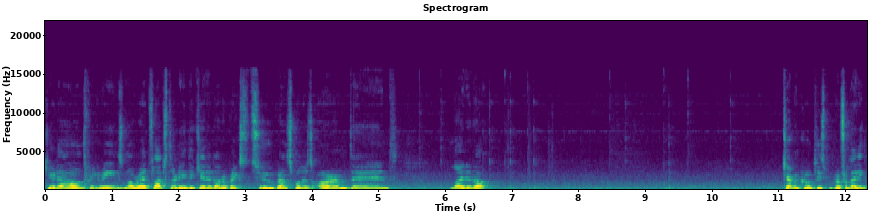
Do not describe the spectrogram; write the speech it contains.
Gear down, three greens, no red, flaps 30 indicated, auto brakes 2, ground spoilers armed, and light it up. Cabin crew, please prepare for landing.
